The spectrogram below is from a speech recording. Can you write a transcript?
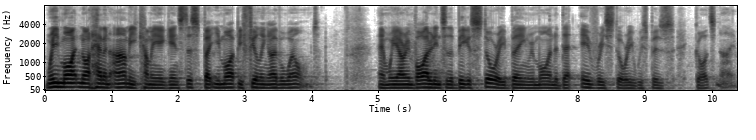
We might not have an army coming against us, but you might be feeling overwhelmed. And we are invited into the biggest story, being reminded that every story whispers God's name.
